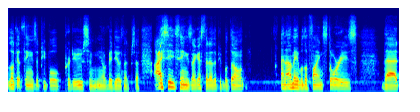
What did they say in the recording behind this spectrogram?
look at things that people produce, and you know, videos and stuff, I see things I guess that other people don't and I'm able to find stories that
